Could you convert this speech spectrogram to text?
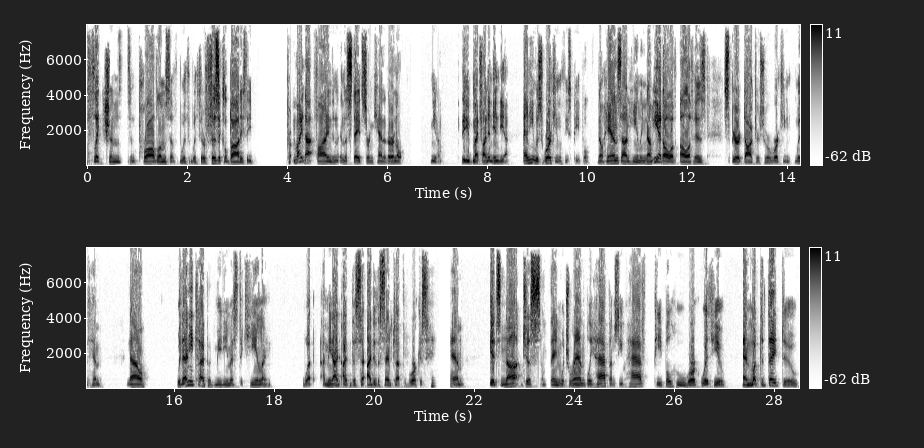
afflictions and problems of, with, with their physical bodies that you might not find in, in the States or in Canada or, in, you know, that you might find in India. And he was working with these people, you know, hands-on healing. Now, he had all of, all of his spirit doctors who were working with him. Now, with any type of mediumistic healing, what I mean, I I, the, I do the same type of work as him. It's not just something which randomly happens. You have people who work with you. And what did they do?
